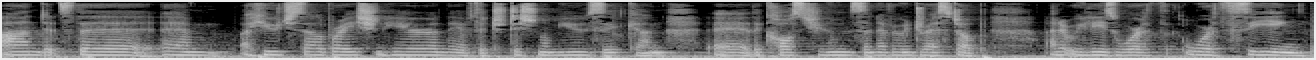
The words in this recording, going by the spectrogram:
and it's the um, a huge celebration here, and they have the traditional music and uh, the costumes and everyone dressed up, and it really is worth worth seeing.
